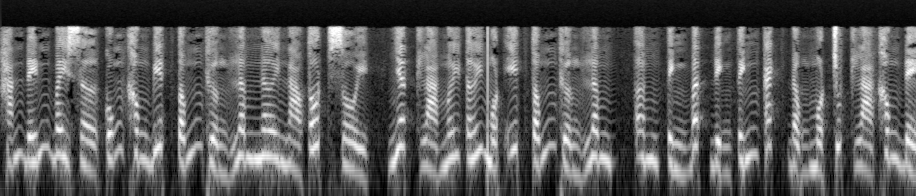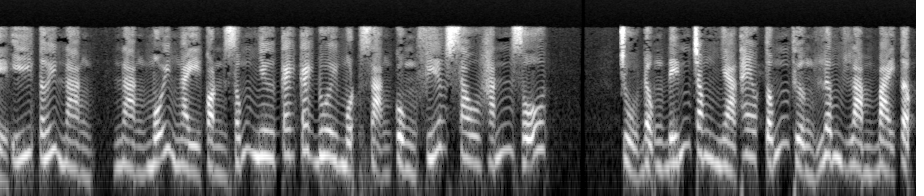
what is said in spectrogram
Hắn đến bây giờ cũng không biết Tống Thường Lâm nơi nào tốt rồi, nhất là mới tới một ít Tống Thường Lâm, âm tình bất định tính cách động một chút là không để ý tới nàng, nàng mỗi ngày còn giống như cái cái đuôi một dạng cùng phía sau hắn dỗ. Chủ động đến trong nhà theo Tống Thường Lâm làm bài tập.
